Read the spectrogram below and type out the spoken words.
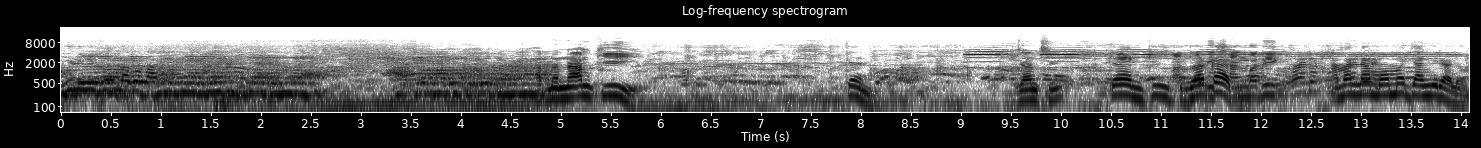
ঘুরে আপনার নাম কি? কেন? জানছি। কেন? কি দরকার? সাংবাদিক। আমার নাম মোহাম্মদ জাহাঙ্গীর আলম।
